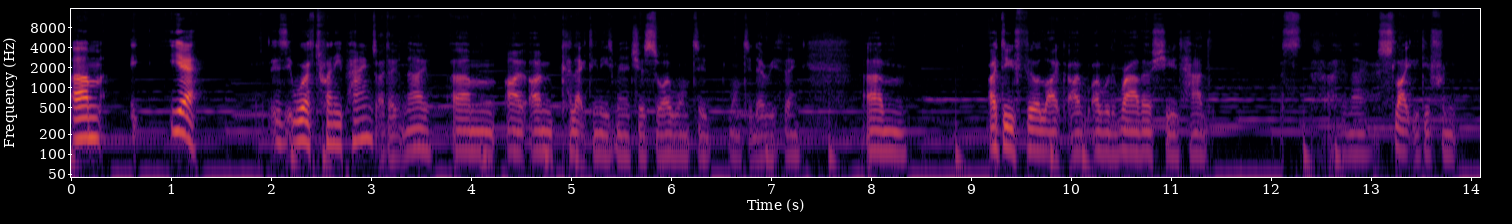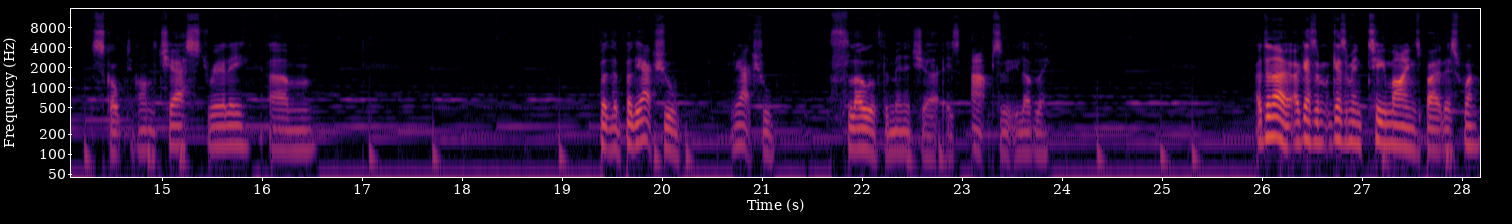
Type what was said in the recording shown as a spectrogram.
Um, yeah, is it worth twenty pounds? I don't know. Um, I, am collecting these miniatures, so I wanted wanted everything. Um, I do feel like I, I would rather she'd had, I don't know, a slightly different sculpting on the chest, really. Um, but the but the actual the actual flow of the miniature is absolutely lovely. I don't know. I guess I'm, I guess I'm in two minds about this one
